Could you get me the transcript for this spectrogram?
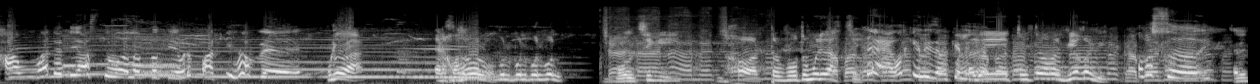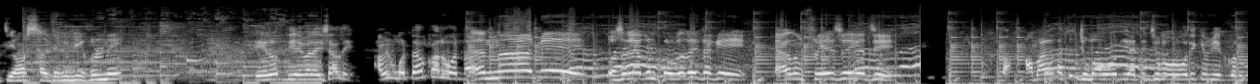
খাওয়াটা নিয়ে আসতে বললাম তোকে এবারে পার্টি হবে। একটা কথা বলব বল বল বল বল। বলছি কি? ধর তোর বউ তো মরে যাচ্ছে। ও কেলি যাবে কেলি যাবে। তুই তো আমার বিয়ে করবি? অবশ্যই। তাহলে তুই আমার শালিটাকে বিয়ে করে নে। এরও দিয়ে বেড়াই শালি। আমি মোটাও করব না। না বে। ও এখন কলকাতায় থাকে একদম ফ্রেশ হয়ে গেছে। আমার কাছে ঝুমা বৌদি আছে ঝুমা বৌদিকে বিয়ে করব।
